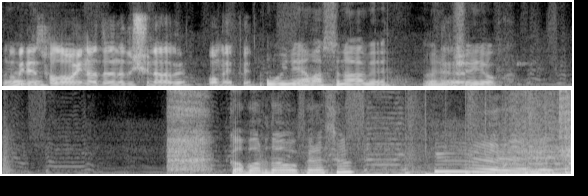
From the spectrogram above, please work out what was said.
Bu bir de solo oynadığını düşün abi o map'i. Oynayamazsın abi. Öyle bir Evet. şey yok. Kabardağ operasyon. Good.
